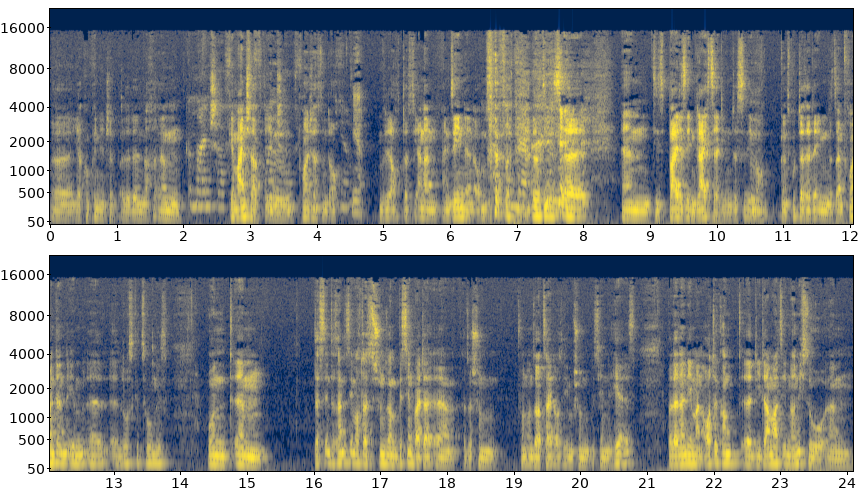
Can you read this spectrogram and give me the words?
äh, ja, Companionship, also nach ähm, Gemeinschaft. Gemeinschaft, Freundschaft. eben Freundschaft und auch ja. man will auch, dass die anderen einen sehen dann auf dem Surfer. Ja. Also dieses, äh, ähm, dieses beides eben gleichzeitig und das ist eben mhm. auch ganz gut, dass er da eben mit seinem Freund dann eben äh, losgezogen ist. Und ähm, das Interessante ist eben auch, dass es schon so ein bisschen weiter, äh, also schon von unserer Zeit aus eben schon ein bisschen her ist, weil er dann eben an Orte kommt, äh, die damals eben noch nicht so ähm,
